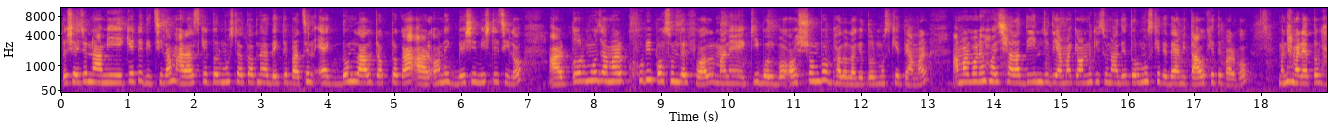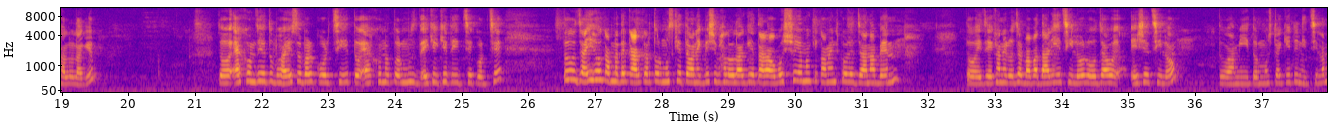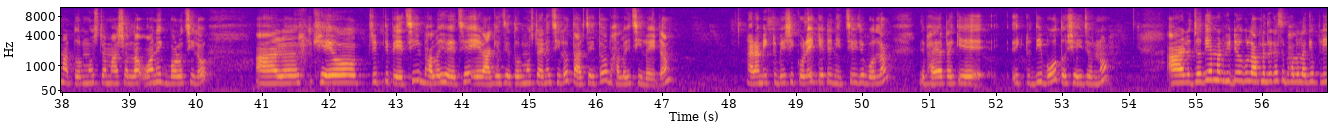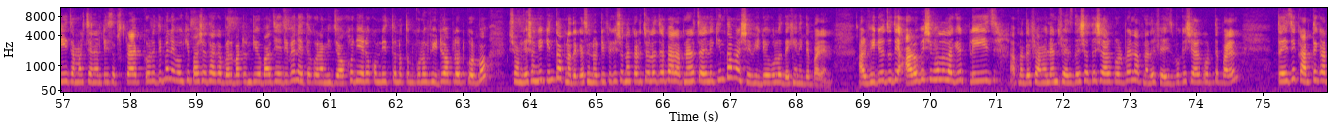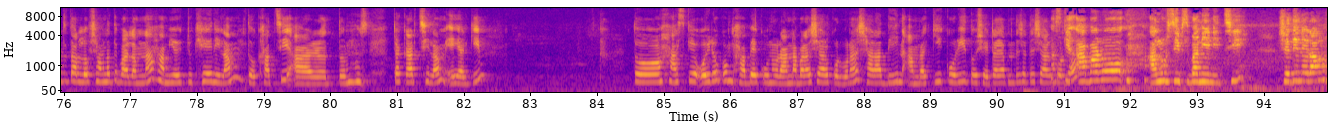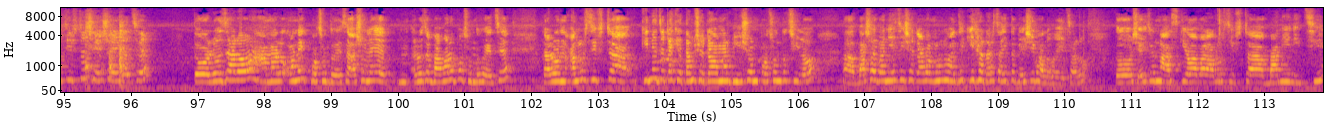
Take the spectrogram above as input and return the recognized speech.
তো সেই জন্য আমি কেটে দিচ্ছিলাম। আর আজকের তরমুজটা তো আপনারা দেখতে পাচ্ছেন, একদম লাল টকটকা আর অনেক বেশি মিষ্টি ছিল। আর তরমুজ আমার খুবই পছন্দের ফল মানে কি বলব, অসম্ভব ভালো লাগে তরমুজ খেতে আমার। আমার মনে হয় সারা দিন যদি আমাকে অন্য কিছু না দিয়ে তরমুজ খেতে দেয়, আমি তাও খেতে পারব। মানে আমার এত ভালো লাগে। তো এখন যেহেতু ভয়েস ওভার করছি, তো এখনও তরমুজ দেখে খেতে ইচ্ছে করছে। তো যাই হোক, আপনাদের কার কার তরমুজ খেতে অনেক বেশি ভালো লাগে তারা অবশ্যই আমাকে কমেন্ট করে জানাবেন। তো এই যে এখানে রোজার বাবা দাঁড়িয়েছিল, রোজাও এসেছিল। তো আমি তরমুজটা কেটে নিচ্ছিলাম আর তরমুজটা মাসাল্লাহ অনেক বড় ছিল। আর খেয়েও তৃপ্তি পেয়েছি, ভালোই হয়েছে। এর আগে যে তরমুজটা এনেছিল, তার চাইতেও ভালোই ছিল এটা। আর আমি একটু বেশি করেই কেটে নিচ্ছি, ওই যে বললাম যে ভাইয়াটাকে একটু দিব তো সেই জন্য। আর যদি আমার ভিডিওগুলো আপনাদের কাছে ভালো লাগে প্লিজ আমার চ্যানেলটি সাবস্ক্রাইব করে দিবেন এবং কি পাশে থাকা বেল বাটনটিও বাজিয়ে দিবেন। এতে করে আমি যখনই এরকম নিত্য নতুন কোনো ভিডিও আপলোড করব, সঙ্গে সঙ্গে কিন্তু আপনাদের কাছে নোটিফিকেশন আকারে চলে যাবে আর আপনারা চাইলে কিন্তু আমার সেই ভিডিওগুলো দেখে নিতে পারেন। আর ভিডিও যদি আরও বেশি ভালো লাগে প্লিজ আপনাদের ফ্যামিলি অ্যান্ড ফ্রেন্ডসদের সাথে শেয়ার করবেন, আপনাদের ফেসবুকে শেয়ার করতে পারেন। তো এই যে কাটতে কাটতে তার লোভ সামলাতে পারলাম না, আমিও একটু খেয়ে নিলাম, তো খাচ্ছি আর তরমুজটা কাটছিলাম, এই আর কি। তো আজকে ওই রকমভাবে কোনো রান্না বাড়া শেয়ার করব না। সারা দিন আমরা কি করি, তো সেটাই আপনাদের সাথে শেয়ার করব। আবারও আলুর চিপস বানিয়ে নিচ্ছি। সেদিনের আলুর চিপসটা শেষ হয়ে গেছে। তো রোজারও আমার অনেক পছন্দ হয়েছে। আসলে রোজার বাবারও পছন্দ হয়েছে। কারণ আলুর চিপসটা কিনে যেটা খেতাম সেটা আমার ভীষণ পছন্দ ছিল। বাসায় বানিয়েছি, সেটা আমার মনে হয় যে কিনাটার চাইতে বেশি ভালো হয়েছে আরও তো সেই জন্য আজকেও আবার আলুর চিপসটা বানিয়ে নিচ্ছি।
